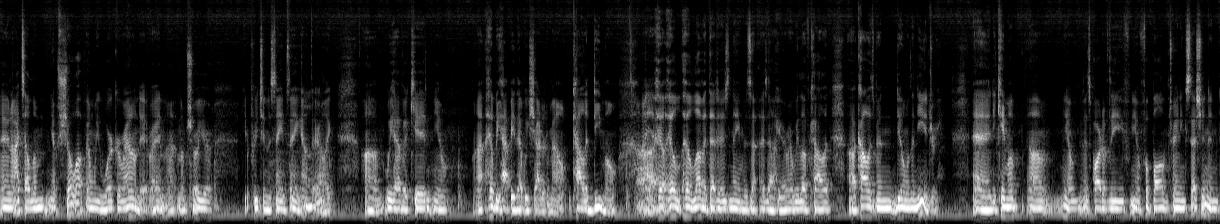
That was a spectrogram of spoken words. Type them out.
and I tell them, you know, show up, and we work around it, right? And, I, and I'm sure you're you're preaching the same thing out there. Like um, we have a kid, you know. Uh, he'll be happy that we shouted him out, Khalid Demo. uh, yeah. he'll he'll he'll love it that his name is is out here. We love Khalid. Uh, Khalid's been dealing with a knee injury, and he came up, um, you know, as part of the you know football training session, and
